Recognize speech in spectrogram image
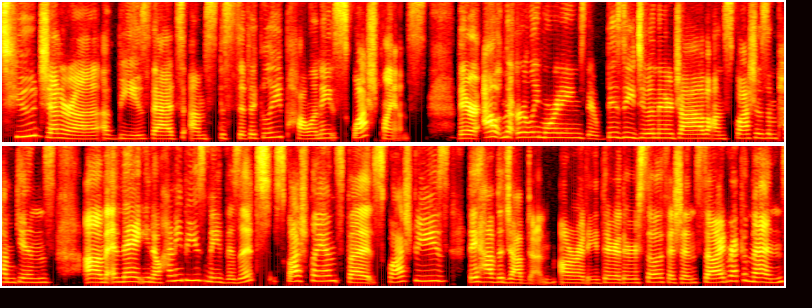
two genera of bees that um, specifically pollinate squash plants. They're out in the early mornings, they're busy doing their job on squashes and pumpkins. Um, and they, you know, honeybees may visit squash plants, but squash bees, they have the job done already. They're they're so efficient. So I'd recommend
